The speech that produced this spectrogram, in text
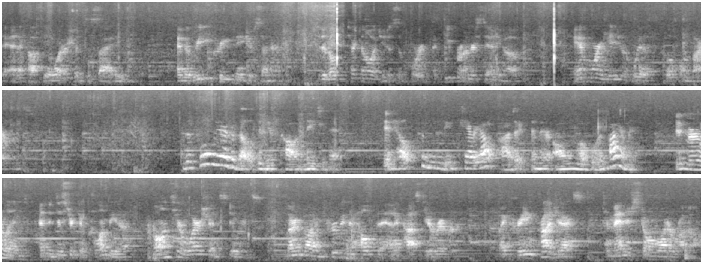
the Anacostia Watershed Society and the Reedy Creek Nature Center, to develop technology to support a deeper understanding of and more engagement with local environments. The tool we are developing is called NatureNet. It helps communities carry out projects in their own local environment. In Maryland and the District of Columbia, volunteer watershed stewards learn about improving the health of the Anacostia River by creating projects to manage stormwater runoff.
